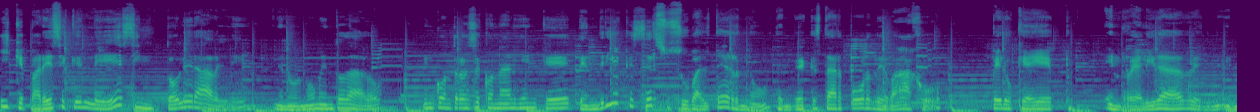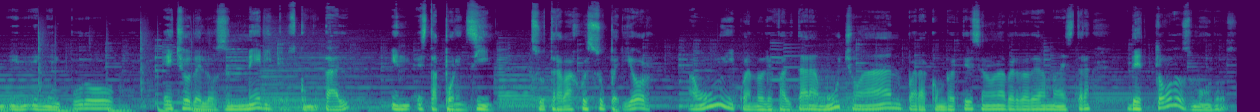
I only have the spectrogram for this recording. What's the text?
Y que parece que le es intolerable en un momento dado encontrarse con alguien que tendría que ser su subalterno, tendría que estar por debajo, pero que en realidad, en, el puro hecho de los méritos como tal, está por encima. Su trabajo es superior. Aún y cuando le faltara mucho a Anne para convertirse en una verdadera maestra, de todos modos,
